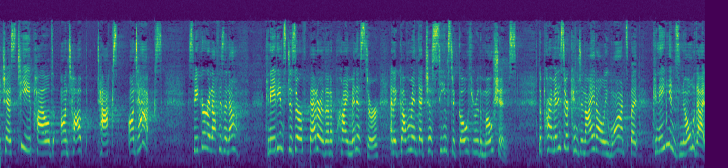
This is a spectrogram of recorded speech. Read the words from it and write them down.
HST piled on top tax on tax. Speaker, enough is enough. Canadians deserve better than a prime minister and a government that just seems to go through the motions. The prime minister can deny it all he wants, but Canadians know that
